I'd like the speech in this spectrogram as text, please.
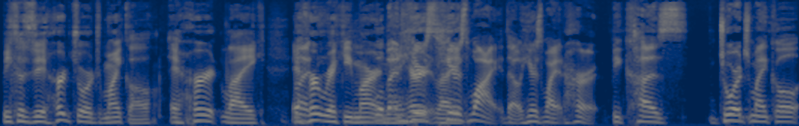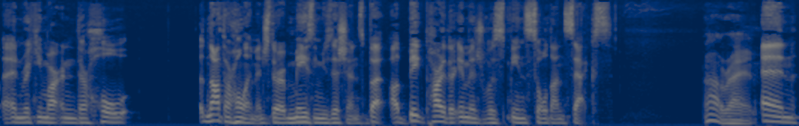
because it hurt George Michael, it hurt like it But- hurt Ricky Martin. Well, but hurt, here's like- here's why though. Here's why it hurt because George Michael and Ricky Martin, their whole, not their whole image, they're amazing musicians, but a big part of their image was being sold on sex. Oh right. And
